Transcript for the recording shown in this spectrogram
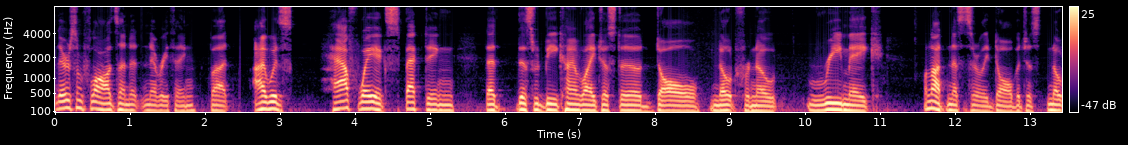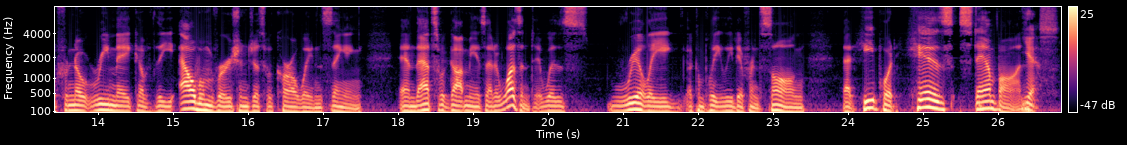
There's some flaws in it and everything, but I was halfway expecting that this would be kind of like just a dull note for note remake. Well, not necessarily dull, but just note for note remake of the album version just with Carl Wayne singing. And that's what got me is that it wasn't. It was really a completely different song that he put his stamp on Yes.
